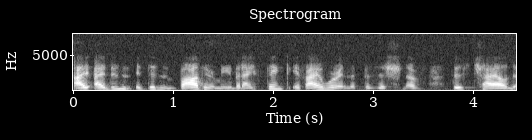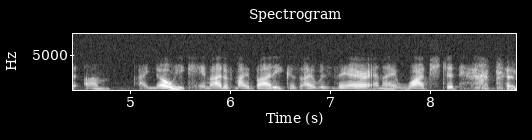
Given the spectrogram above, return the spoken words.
I, I didn't it didn't bother me, but I think if I were in the position of this child, um, I know he came out of my body because I was there and I watched it happen.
